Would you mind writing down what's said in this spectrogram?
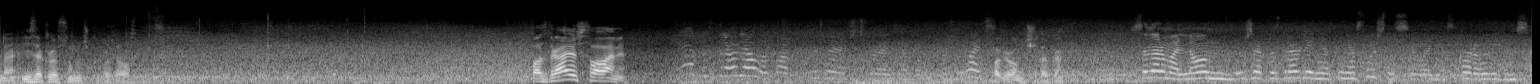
Да, и закрой сумочку, пожалуйста. Поздравишь словами? Я поздравляла папу, не знаю, что я могу пожелать. Погромче только. Все нормально, он уже поздравления от меня слышал сегодня, скоро увидимся.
